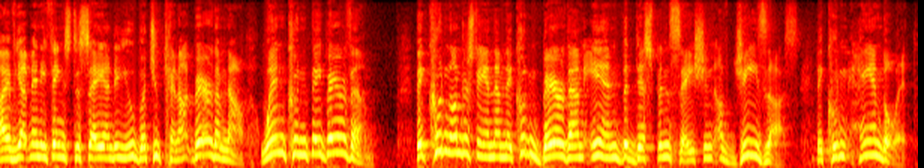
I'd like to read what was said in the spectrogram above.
I have yet many things to say unto you but you cannot bear them now. When couldn't they bear them? They couldn't understand them. They couldn't bear them in the dispensation of Jesus. They couldn't handle it.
